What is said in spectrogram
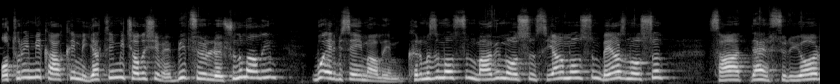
Oturayım mı kalkayım mı? Yatayım mı çalışayım mı? Bir türlü şunu mu alayım? Bu elbiseyi mi alayım? Kırmızı mı olsun, mavi mi olsun, siyah mı olsun, beyaz mı olsun? Saatler sürüyor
